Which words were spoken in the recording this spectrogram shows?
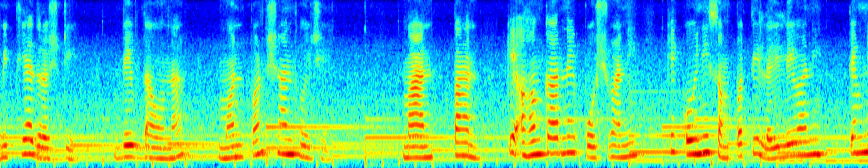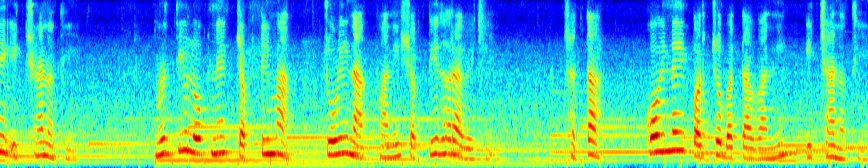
મિથ્યા દ્રષ્ટિ દેવતાઓના મન પણ શાંત હોય છે. માન, પાન કે અહંકારને પોષવાની કે કોઈની સંપત્તિ લઈ લેવાની તેમને ઈચ્છા નથી. મૃત્યુલોકને ચપટીમાં ચોળી નાખવાની શક્તિ ધરાવે છે. છતાં કોઈને પરચો બતાવવાની ઈચ્છા નથી.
